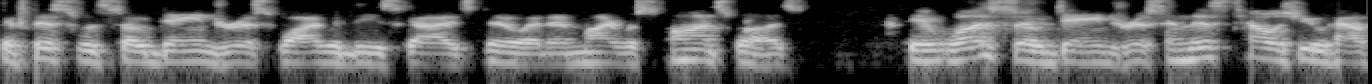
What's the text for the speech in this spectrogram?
if this was so dangerous, why would these guys do it? And my response was, it was so dangerous. And this tells you how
